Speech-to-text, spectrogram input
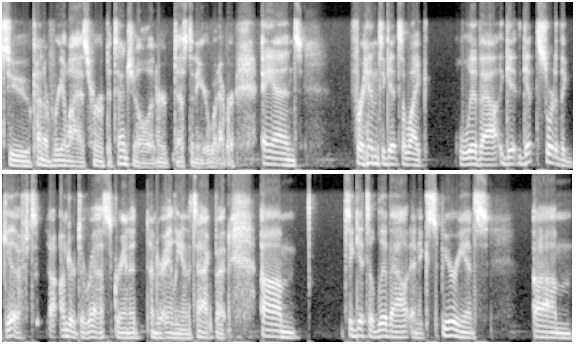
to kind of realize her potential and her destiny or whatever. And for him to get to like live out get get sort of the gift uh, under duress granted under alien attack but um to get to live out and experience um,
